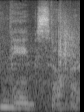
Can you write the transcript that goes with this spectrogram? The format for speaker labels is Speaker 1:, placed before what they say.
Speaker 1: Name Silver.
